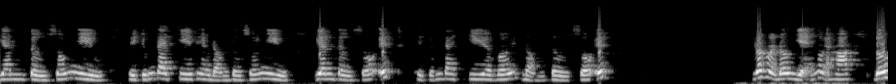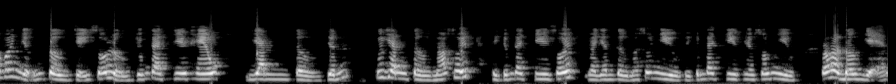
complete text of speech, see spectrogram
danh từ số nhiều thì chúng ta chia theo động từ số nhiều, danh từ số ít thì chúng ta chia với động từ số ít. Rất là đơn giản các bạn ha. Đối với những từ chỉ số lượng chúng ta chia theo danh từ chính. Cứ danh từ nó số ít thì chúng ta chia số ít. Và danh từ nó số nhiều thì chúng ta chia theo số nhiều. Rất là đơn giản.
